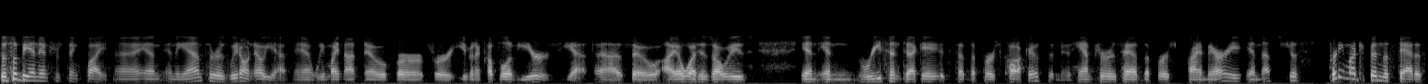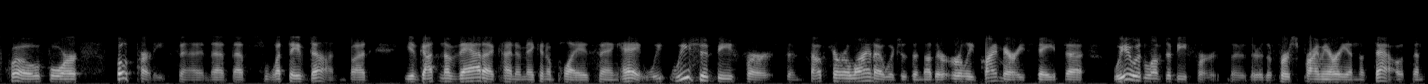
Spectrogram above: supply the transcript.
This will be an interesting fight, uh, and, and the answer is we don't know yet, and we might not know for, for even a couple of years yet. Uh, so Iowa has always, in, in recent decades, had the first caucus, and New Hampshire has had the first primary, and that's just pretty much been the status quo for both parties. Uh, that that's what they've done. But you've got Nevada kind of making a play, saying, "Hey, we we should be first. and South Carolina, which is another early primary state, uh, we would love to be first. So they're the first primary in the South, and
